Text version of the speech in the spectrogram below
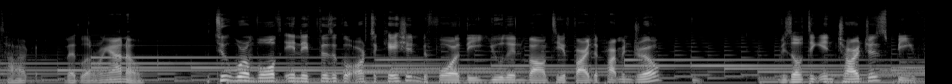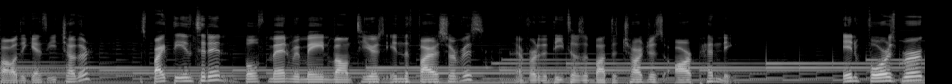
Tag Migliorino. The two were involved in a physical altercation before the Yulan Volunteer Fire Department drill resulting in charges being filed against each other. Despite the incident, both men remain volunteers in the fire service, and further details about the charges are pending. In Forestburgh,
